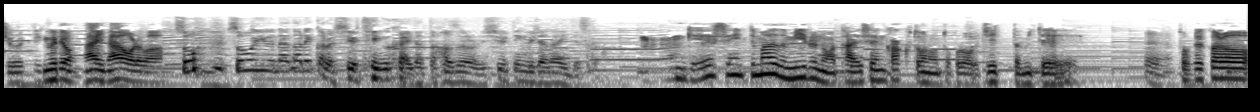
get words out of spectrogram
シューティングではないな、俺は。そう、そういう流れからシューティング会だったはずなのに、シューティングじゃないんですか。うんゲーセン行ってまず見るのは対戦格闘のところをじっと見て、えそれから、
